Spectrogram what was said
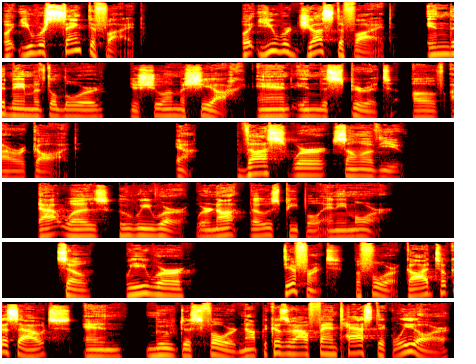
but you were sanctified, but you were justified in the name of the Lord Yeshua Mashiach and in the Spirit of our God. Yeah. Thus were some of you. That was who we were. We're not those people anymore. So we were different before. God took us out and moved us forward, not because of how fantastic we are,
